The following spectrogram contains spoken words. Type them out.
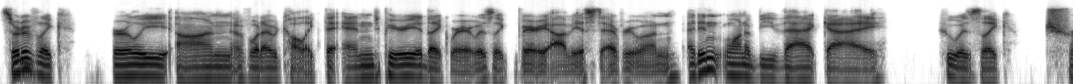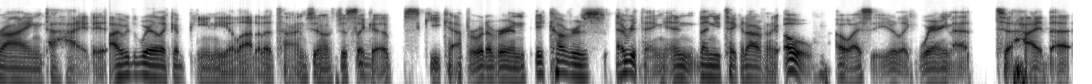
sort Mm. of like early on of what I would call like the end period, like where it was like very obvious to everyone. I didn't want to be that guy who was like trying to hide it. I would wear like a beanie a lot of the times, you know, just like a ski cap or whatever, and it covers everything. And then you take it off and like, oh, oh, I see. You're like wearing that to hide that.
